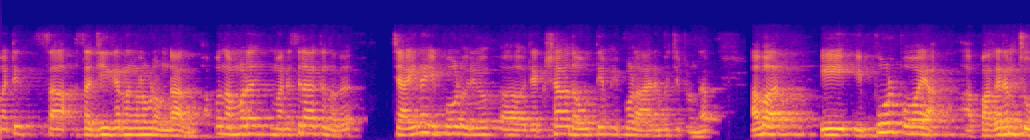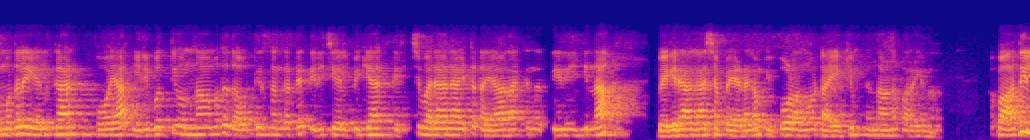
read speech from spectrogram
മറ്റ് സജ്ജീകരണങ്ങളോട് ഉണ്ടാകും. അപ്പൊ നമ്മൾ മനസ്സിലാക്കുന്നത് ചൈന ഇപ്പോൾ ഒരു രക്ഷാ ദൗത്യം ഇപ്പോൾ ആരംഭിച്ചിട്ടുണ്ട്. അവർ ഈ ഇപ്പോൾ പോയ പകരം ചുമതല ഏൽക്കാൻ പോയ ഇരുപത്തി ഒന്നാമത് ദൗത്യ സംഘത്തെ തിരിച്ചേൽപ്പിക്കാൻ തിരിച്ചു വരാനായിട്ട് തയ്യാറാക്കി നിർത്തിയിരിക്കുന്ന ബഹിരാകാശ പേടകം ഇപ്പോൾ അങ്ങോട്ട് അയക്കും എന്നാണ് പറയുന്നത്. അപ്പൊ അതിൽ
